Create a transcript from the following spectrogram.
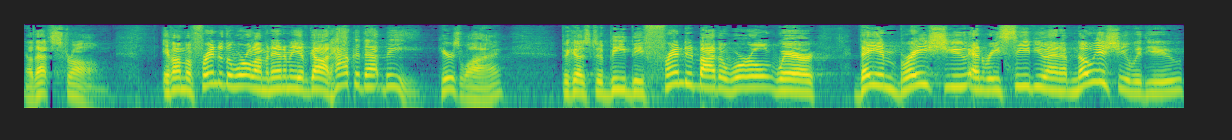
Now that's strong. If I'm a friend of the world, I'm an enemy of God. How could that be? Here's why. Because to be befriended by the world where they embrace you and receive you and have no issue with you,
